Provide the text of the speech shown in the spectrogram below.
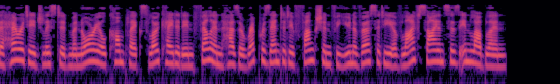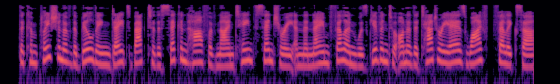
The heritage-listed manorial complex located in Felin has a representative function for University of Life Sciences in Lublin. The completion of the building dates back to the second half of 19th century and the name Felin was given to honor the Tatary heir's wife, Felixa.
